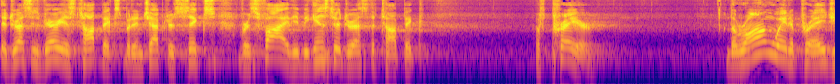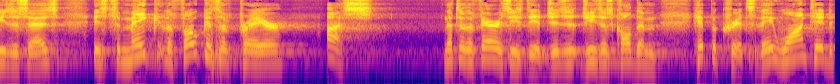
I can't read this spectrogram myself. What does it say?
addresses various topics, but in chapter 6, verse 5, he begins to address the topic of prayer. The wrong way to pray, Jesus says, is to make the focus of prayer us. That's what the Pharisees did. Jesus called them hypocrites. They wanted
